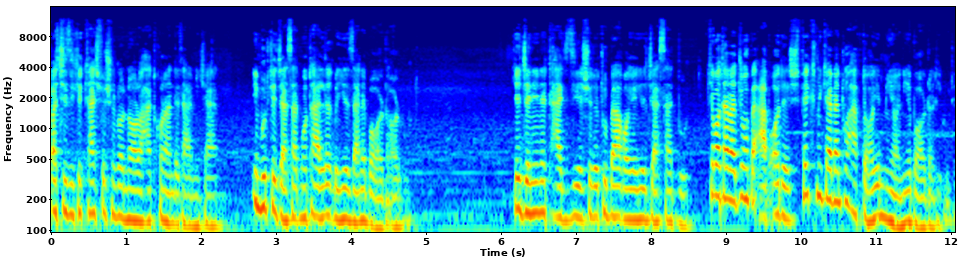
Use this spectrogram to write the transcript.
و چیزی که کشفشون رو ناراحت کننده تر می‌کرد این بود که جسد متعلق به یه زن باردار بود. یه جنین تجزیه شده تو بقایای جسد بود که با توجه به ابعادش فکر می‌کردن تو هفته های میانی بارداری بوده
